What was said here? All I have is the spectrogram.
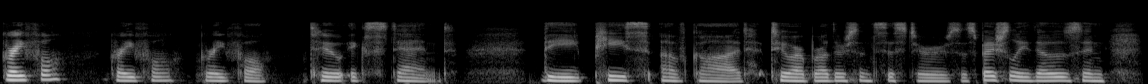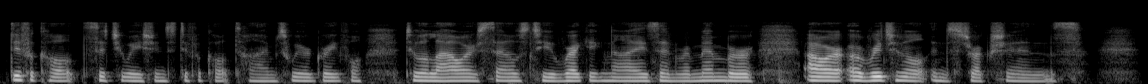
Grateful, grateful, grateful to extend the peace of God to our brothers and sisters, especially those in difficult situations, difficult times. We are grateful to allow ourselves to recognize and remember our original instructions.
